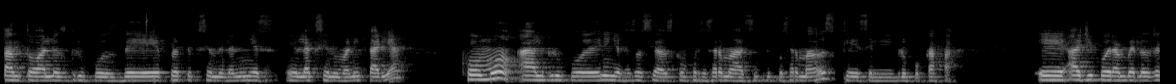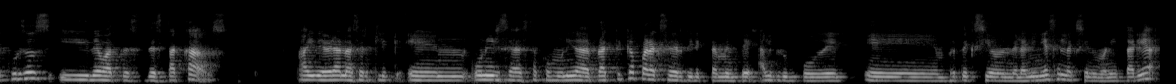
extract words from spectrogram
tanto a los grupos de protección de la niñez en la acción humanitaria, como al grupo de niños asociados con Fuerzas Armadas y Grupos Armados, que es el grupo CAFA. Eh, allí podrán ver los recursos y debates destacados. Ahí deberán hacer clic en unirse a esta comunidad de práctica para acceder directamente al grupo de eh, protección de la niñez en la acción humanitaria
